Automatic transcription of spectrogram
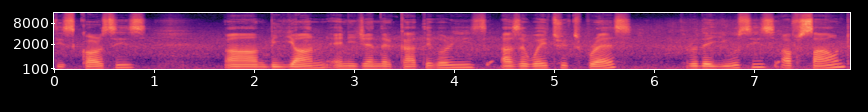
discourses um, beyond any gender categories as a way to express, through the uses of sound,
